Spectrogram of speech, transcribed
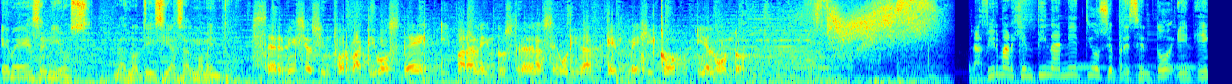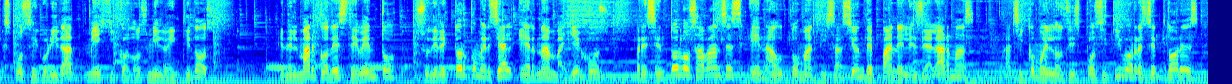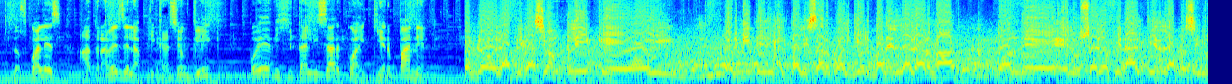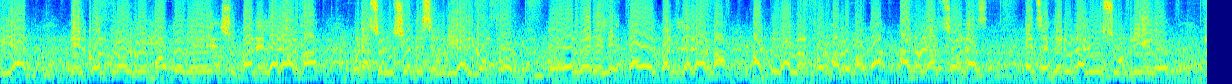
MS News, las noticias al momento. Servicios informativos de y para la industria de la seguridad en México y el mundo. La firma argentina Netio se presentó en Expo Seguridad México 2022. En el marco de este evento, su director comercial Hernán Vallejos presentó los avances en automatización de paneles de alarmas, así como en los dispositivos receptores, los cuales, a través de la aplicación Click, puede digitalizar cualquier panel. Por ejemplo, la aplicación Click que hoy permite digitalizar cualquier panel de alarma donde el usuario final tiene la posibilidad del control remoto de su panel de alarma, una solución de seguridad y confort. Poder ver el estado del panel de alarma, activarlo en forma remota, anular zonas, encender una luz, un riego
